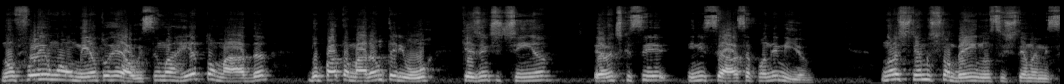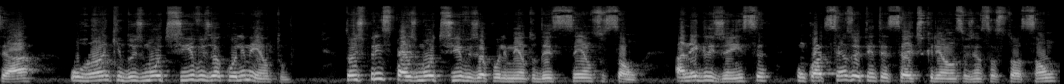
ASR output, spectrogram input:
não foi um aumento real, e sim uma retomada do patamar anterior que a gente tinha antes que se iniciasse a pandemia. Nós temos também no sistema MCA o ranking dos motivos de acolhimento. Então, os principais motivos de acolhimento desse censo são a negligência, com 487 crianças nessa situação,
